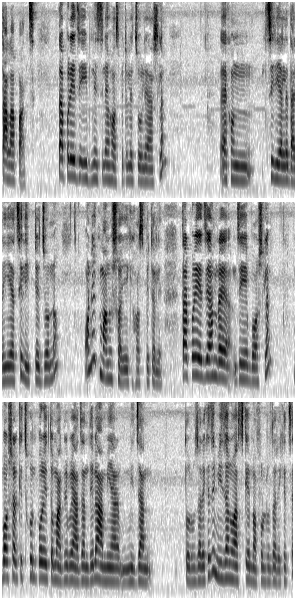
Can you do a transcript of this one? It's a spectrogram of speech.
তালা পাঁচ। তারপরে যে ইবনে সিনা হসপিটালে চলে আসলাম। এখন সিরিয়ালে দাঁড়িয়ে আছি লিফটের জন্য। অনেক মানুষ হয় এই হসপিটালে তারপরে এই যে আমরা যে বসলাম, বসার কিছুক্ষণ পরেই তো মাগরিবে আজান দিল, আমি আর মিজান তো রোজা রেখেছি, মিজানও আজকে নফল রোজা রেখেছে,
